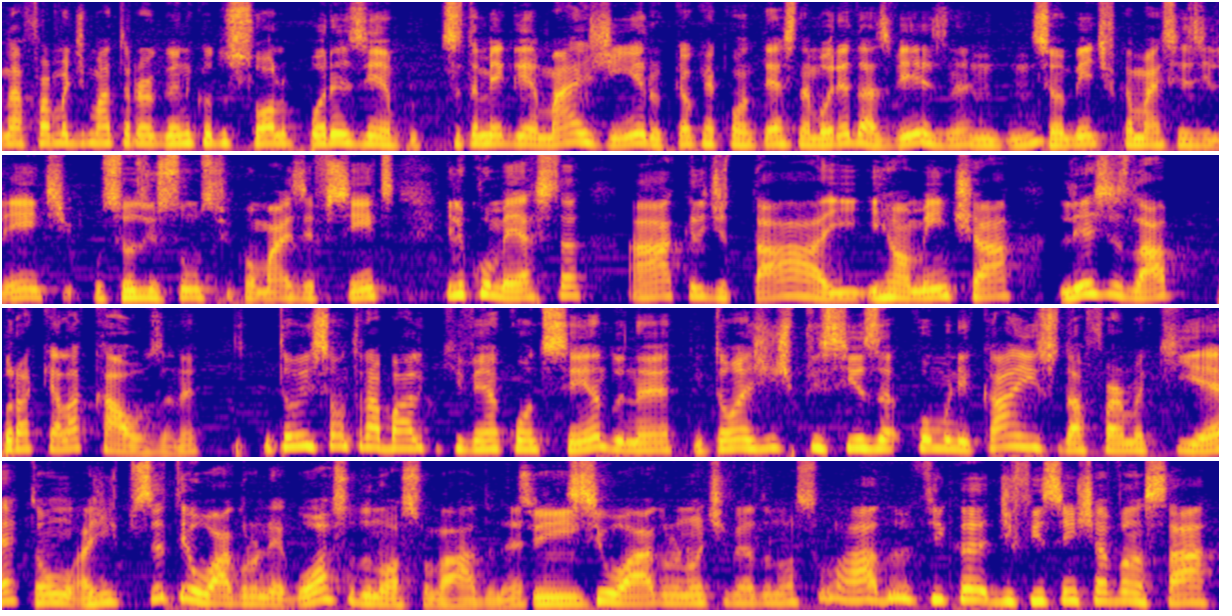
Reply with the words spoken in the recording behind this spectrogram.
na forma de matéria orgânica do solo, por exemplo. Você também ganha mais dinheiro, que é o que acontece na maioria das vezes, né? Uhum. Seu ambiente fica mais resiliente, os seus insumos ficam mais eficientes, ele começa a acreditar e, e realmente a legislar por aquela causa, né? Então isso é um trabalho que vem acontecendo, né? Então a gente precisa comunicar isso da forma que é. Então a gente precisa ter o agronegócio do nosso lado, né? Sim. Se o agro não estiver do nosso lado, fica difícil a gente avançar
